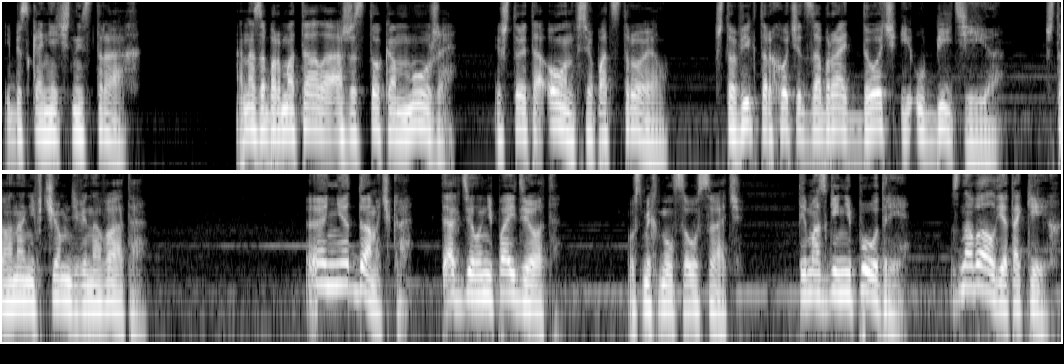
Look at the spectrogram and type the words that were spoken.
и бесконечный страх – она забормотала о жестоком муже, и что это он все подстроил, что Виктор хочет забрать дочь и убить ее, что она ни в чем не виновата. «Э, «Нет, дамочка, так дело не пойдет», — усмехнулся усач. «Ты мозги не пудри. Знавал я таких.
